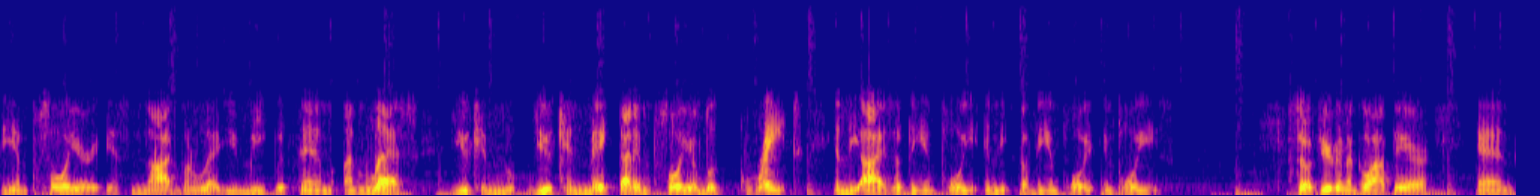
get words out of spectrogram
the employer is not going to let you meet with them unless you can you can make that employer look great in the eyes of the employee in the, of the employee employees. So if you're going to go out there and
